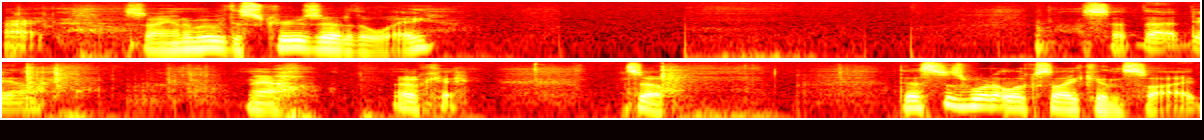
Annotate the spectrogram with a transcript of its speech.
Alright, so I'm going to move the screws out of the way. I'll set that down. Now, okay. So, this is what it looks like inside.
